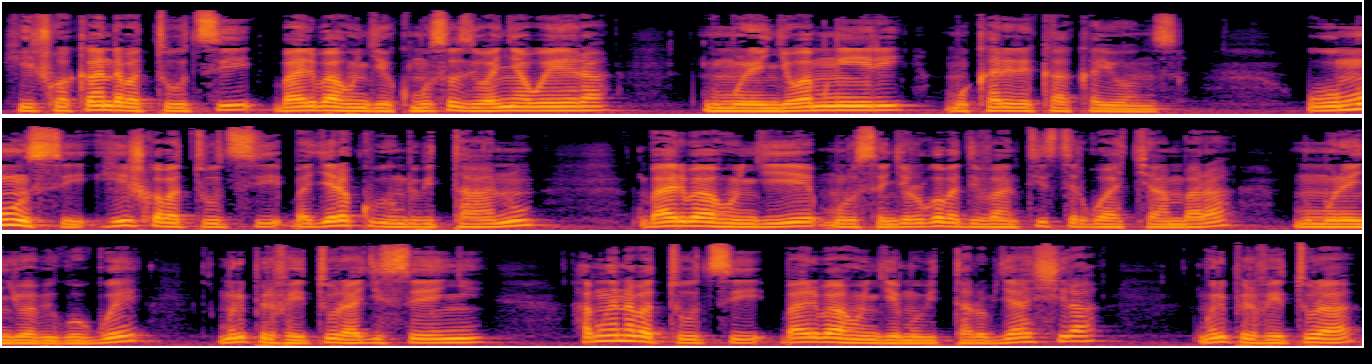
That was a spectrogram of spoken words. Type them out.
Hicwa kandi abatutsi bari bahungiye ku musozi wa nyawera mu murenge wa mwiri mu karere ka kayonza. Uwo munsi hishwe abatutsi bagera ku bihumbi bitanu bari bahungiye mu rusengero rw'abadivantisite rwa cyambara mu murenge wa bigogwe muri perefegitura ya gisenyi hamwe n'abatutsi bari bahungiye mu bitaro bya shyira muri perefegitura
